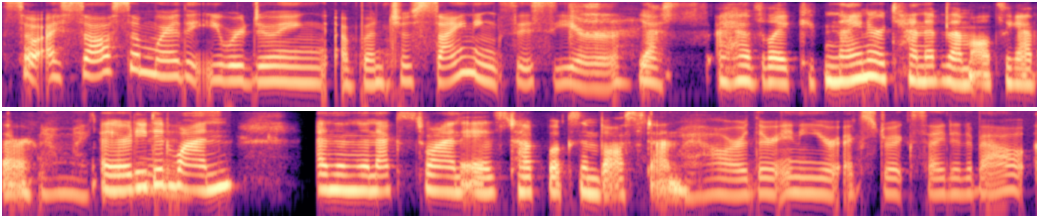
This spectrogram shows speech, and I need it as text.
So I saw somewhere that you were doing a bunch of signings this year. yes, I have like 9 or 10 of them altogether. Oh my! I already did one. And then the next one is Tuck Books in Boston. Wow, are there any you're extra excited about?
